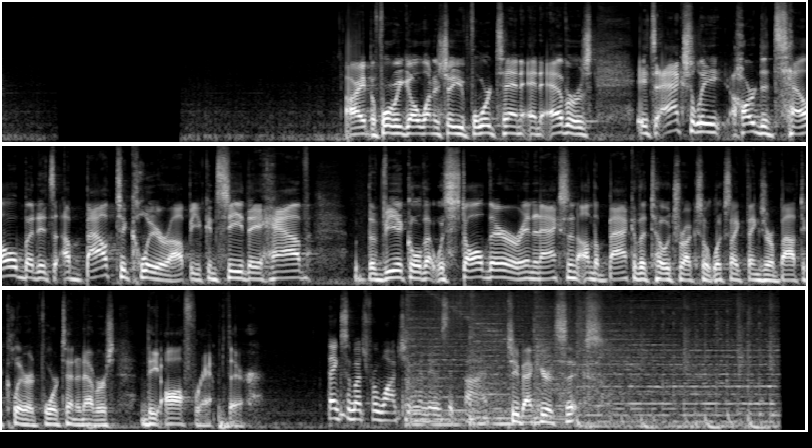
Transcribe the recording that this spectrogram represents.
All right, before we go, I want to show you 410 and Evers. It's actually hard to tell, but it's about to clear up. You can see they have the vehicle that was stalled there or in an accident on the back of the tow truck, so it looks like things are about to clear at 410 and Evers, the off ramp there. Thanks so much for watching the news at 5. See you back here at 6.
